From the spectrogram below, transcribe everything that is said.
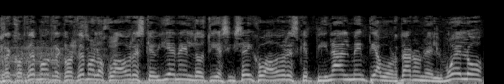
recordemos, recordemos los jugadores que vienen, los 16 jugadores que finalmente abordaron el vuelo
